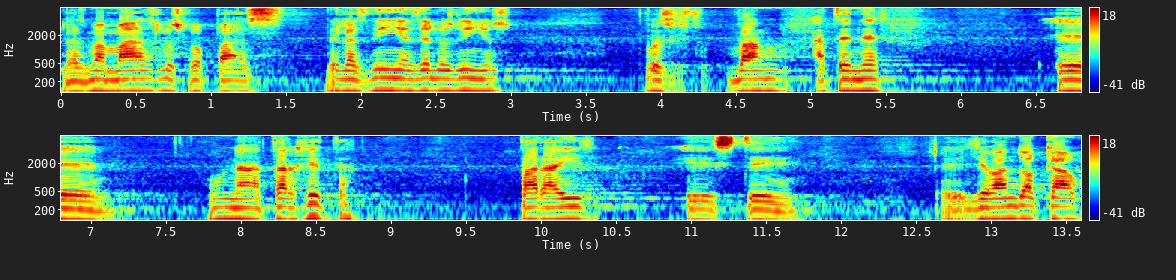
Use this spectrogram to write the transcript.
las mamás, los papás de las niñas, de los niños, pues van a tener eh, una tarjeta para ir este, eh, llevando a cabo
